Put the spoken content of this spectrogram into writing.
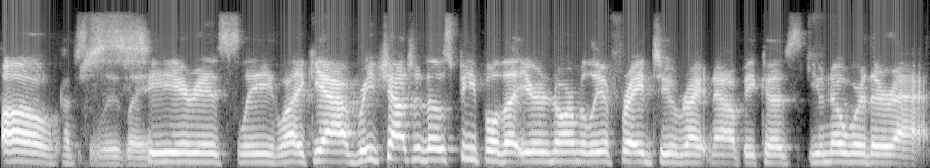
Oh, Absolutely. Seriously. Like, yeah, reach out to those people that you're normally afraid to right now because you know where they're at.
